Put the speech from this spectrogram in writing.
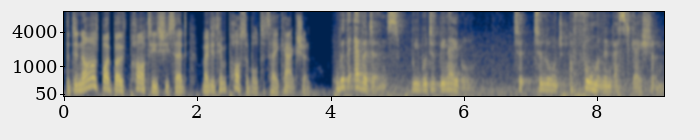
the denials by both parties, she said, made it impossible to take action. With evidence, we would have been able to, to launch a formal investigation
